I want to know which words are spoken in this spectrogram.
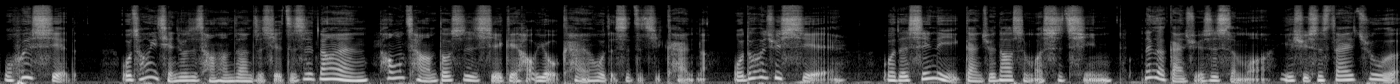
我会写的。我从以前就是常常这样子写，只是当然通常都是写给好友看或者是自己看的。我都会去写我的心里感觉到什么事情，那个感觉是什么？也许是塞住了，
